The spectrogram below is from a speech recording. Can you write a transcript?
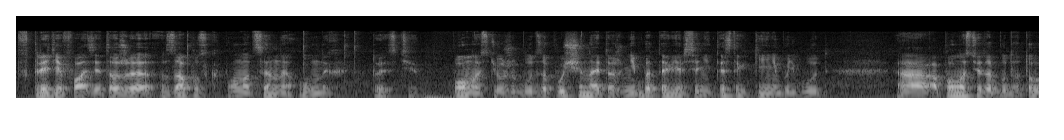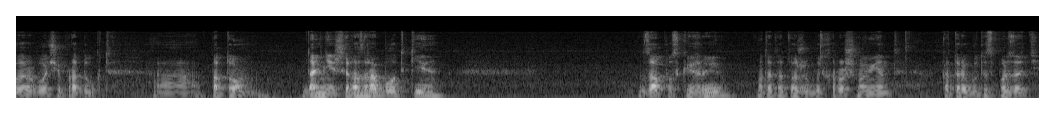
в третьей фазе, это уже запуск полноценных умных, то есть полностью уже будет запущена. Это же не бета-версия, не тесты какие-нибудь будут, а, а полностью это будет готовый рабочий продукт. А, потом дальнейшие разработки, запуск игры. Вот это тоже будет хороший момент, который будет использовать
